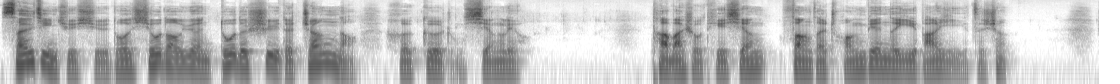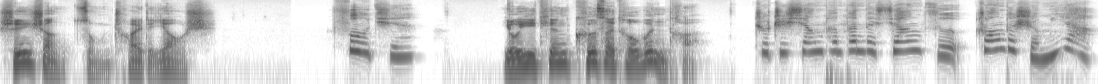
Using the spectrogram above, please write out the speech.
塞进去许多修道院多的是的樟脑和各种香料。他把手提箱放在床边的一把椅子上，身上总揣着钥匙。父亲，有一天，科赛特问他：“这只香喷喷的箱子装的什么呀？”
